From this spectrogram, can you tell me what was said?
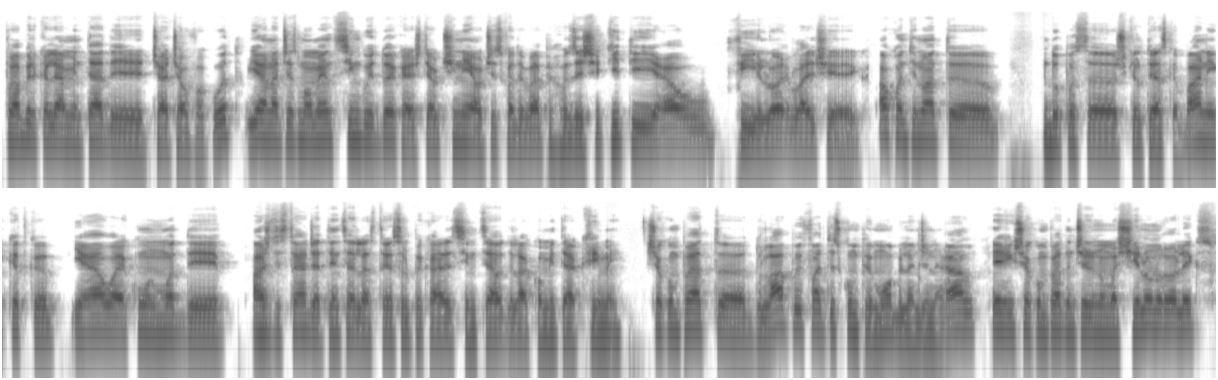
Probabil că le amintea de ceea ce au făcut, iar în acest moment singurii doi care știau cine i-au ucis cu adevărat pe Jose și Kitty erau fiii lor, Lyle și Eric. Au continuat uh, după să-și cheltuiască banii, cred că era oarecum un mod de a-și distrage atenția de la stresul pe care îl simțeau de la comiterea crimei și-a cumpărat uh, dulapuri foarte scumpe, mobile în general. Eric și-a cumpărat în cele numă și el un Rolex.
